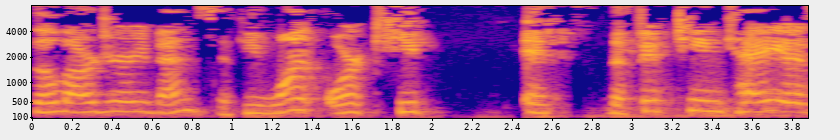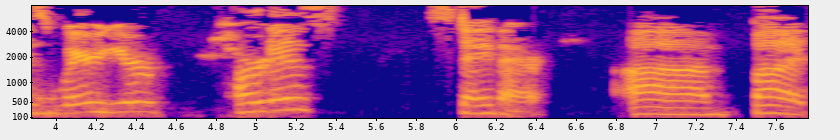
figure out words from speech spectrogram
the larger events if you want, or keep, if the 15K is where your heart is, stay there. Um, but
